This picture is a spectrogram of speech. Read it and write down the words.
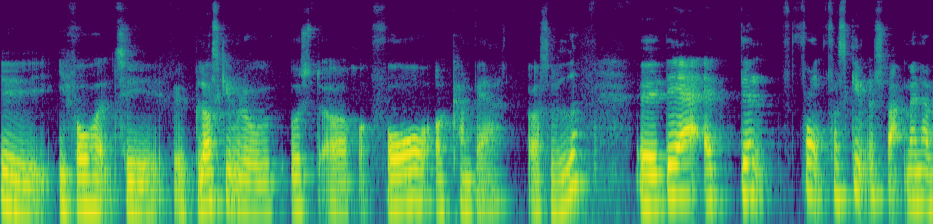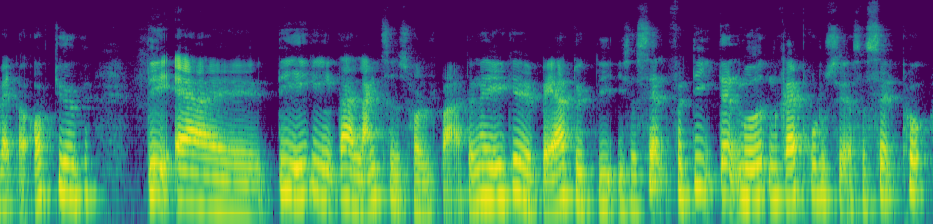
øh, i forhold til øh, blåskimmelost og roquefort og camembert osv., øh, det er, at den form for skimmelsvamp, man har valgt at opdyrke, det er, øh, det er ikke en, der er langtidsholdbar. Den er ikke bæredygtig i sig selv, fordi den måde, den reproducerer sig selv på,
